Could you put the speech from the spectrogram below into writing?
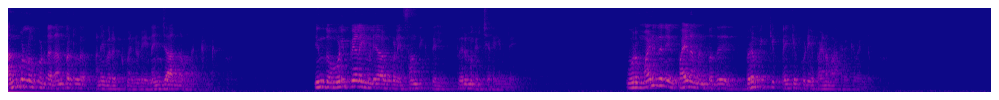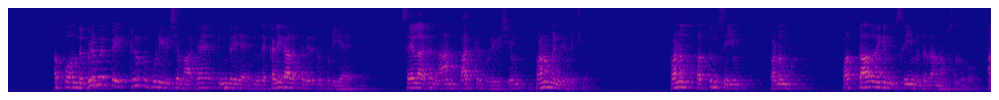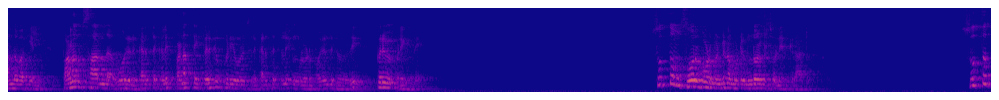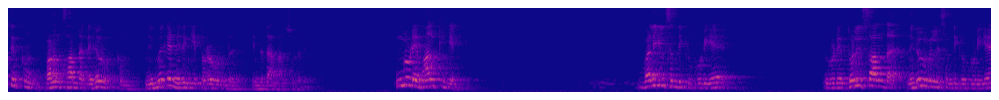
அன்புள்ளம் கொண்ட நண்பர்கள் அனைவருக்கும் என்னுடைய நெஞ்சார்ந்த வணக்கங்கள். இந்த ஒளிப்பேழை வழியாக உங்களை சந்திப்பதில் பெருமகிழ்ச்சி அடைகின்றேன். ஒரு மனிதனின் பயணம் என்பது பிரமிக்க வைக்கக்கூடிய பயணமாக இருக்க வேண்டும். அப்போ அந்த பிரமிப்பை கெடுக்கக்கூடிய விஷயமாக இன்றைய இந்த கலிகாலத்தில் இருக்கக்கூடிய செயலாக நான் பார்க்கக்கூடிய விஷயம் பணம் என்கிற விஷயம். பணம் பத்தும் செய்யும் பணம் பத்தாததையும் செய்யும் என்று தான் நாம் சொல்லுவோம். அந்த வகையில் பணம் சார்ந்த ஓரிரு கருத்துக்களை பணத்தை பெருக்கக்கூடிய ஒரு சில கருத்துக்களை உங்களோட பகிர்ந்து கொள்வதில் பெருமைப்படுகின்றேன். சுத்தம் சோறு போடும் என்று நம்முடைய முன்னோர்கள் சொல்லியிருக்கிறார்கள். சுத்தத்திற்கும் பணம் சார்ந்த நிகழ்வுக்கும் மிக நெருங்கிய தொடர்பு உண்டு என்று தான் நான் சொல்லுவேன். உங்களுடைய வாழ்க்கையில் வழியில் சந்திக்கக்கூடிய உங்களுடைய தொழில் சார்ந்த நிகழ்வுகளில் சந்திக்கக்கூடிய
